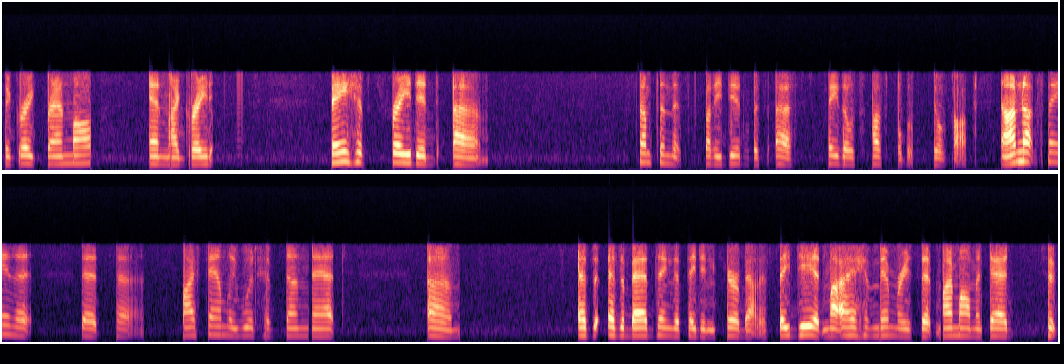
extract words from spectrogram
the great grandma and my great may have traded um something that somebody did with us to pay those hospital bills off. Now i'm not saying that that uh my family would have done that um as as a bad thing that they didn't care about us. They did. My, I have memories that my mom and dad took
